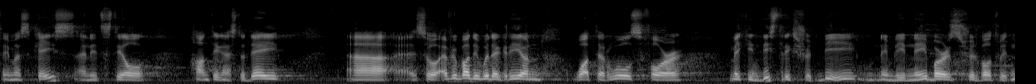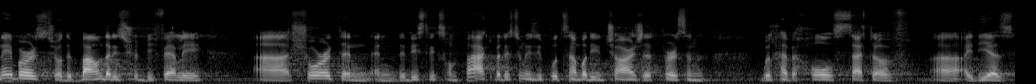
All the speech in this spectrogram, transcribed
famous case, and it's still haunting us today. Uh, so everybody would agree on what the rules for making districts should be, namely neighbors should vote with neighbors, so the boundaries should be fairly uh, short and, and the districts compact, but as soon as you put somebody in charge, that person will have a whole set of ideas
